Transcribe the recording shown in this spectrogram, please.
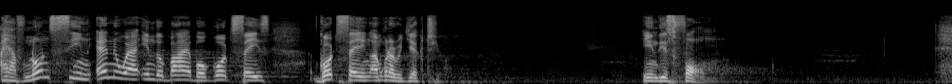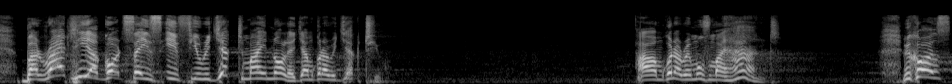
I have not seen anywhere in the Bible God says, God saying, I'm going to reject you in this form. But right here, God says, if you reject my knowledge, I'm going to reject you. I'm going to remove my hand. Because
